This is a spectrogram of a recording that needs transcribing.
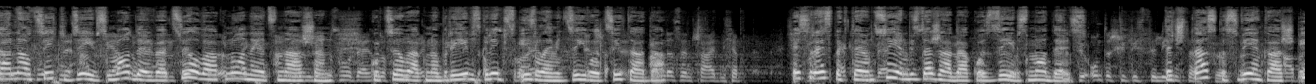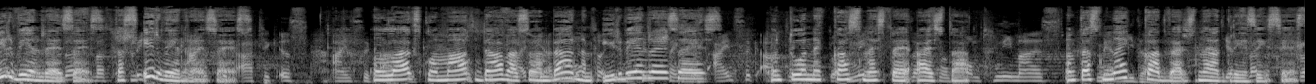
Tā nav citu dzīves modeļu vai cilvēku noniecināšana, kur cilvēki no brīvas gribas izlēma dzīvot citādāk. Es respektēju un cienu visdažādākos dzīves modeļus, taču tas, kas vienkārši ir vienreizējs, tas ir vienreizējs. Un laiks, ko māte dāvā savam bērnam, ir vienreizējs, un to nekas nespēja aizstāt. Un tas nekad vairs neatgriezīsies.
